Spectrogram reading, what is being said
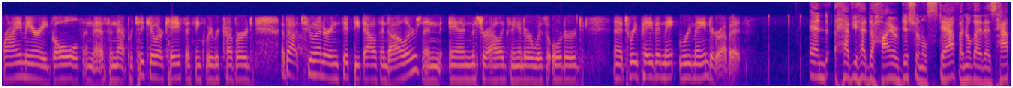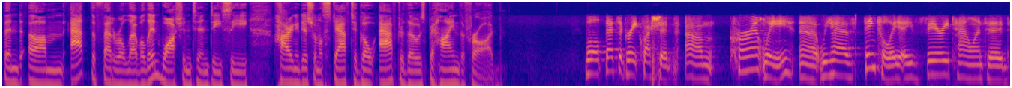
primary goals in this. In that particular case, I think we recovered about two hundred and fifty thousand dollars, and and Mr. Alexander was ordered uh, to repay the ma- remainder of it. And have you had to hire additional staff? I know that has happened um, at the federal level in Washington, D.C., hiring additional staff to go after those behind the fraud. Well, that's a great question. Um, currently, uh, we have, thankfully, a very talented,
